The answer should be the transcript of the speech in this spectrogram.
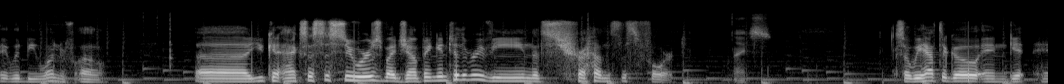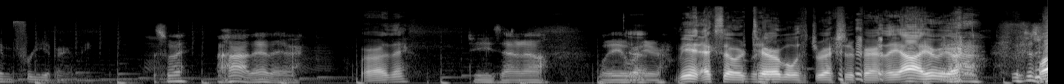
it would be wonderful. Oh. Uh, you can access the sewers by jumping into the ravine that surrounds this fort. Nice. So we have to go and get him free, apparently. This way? Aha, there they are. Where are they? Jeez, I don't know. Way over Yeah. here. Me and Exo are terrible with direction, apparently. ah, here we are. We just Wow.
